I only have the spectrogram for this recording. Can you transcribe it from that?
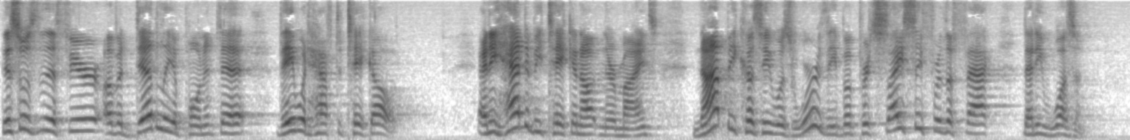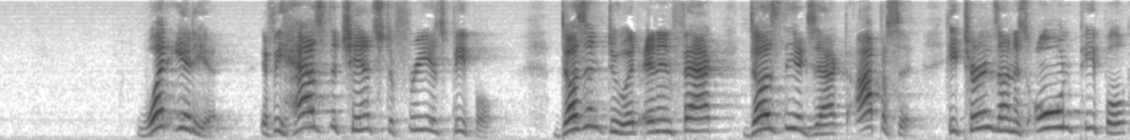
This was the fear of a deadly opponent that they would have to take out. And he had to be taken out in their minds, not because he was worthy, but precisely for the fact that he wasn't. What idiot, if he has the chance to free his people, doesn't do it and in fact does the exact opposite? He turns on his own people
